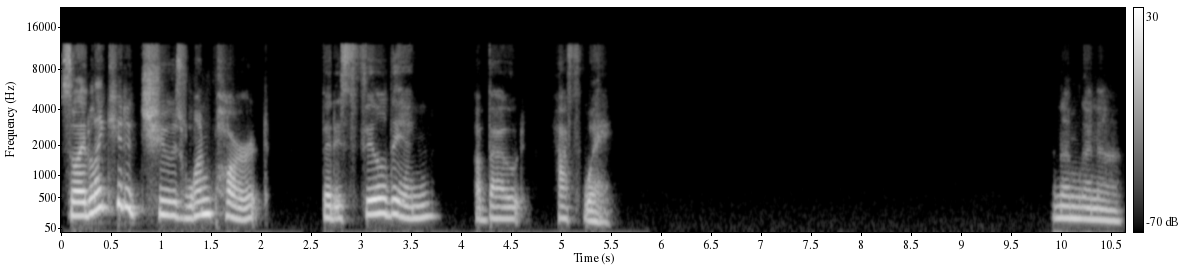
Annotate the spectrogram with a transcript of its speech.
So I'd like you to choose one part that is filled in about halfway. And I'm going to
